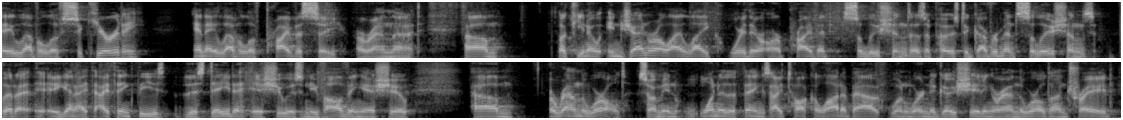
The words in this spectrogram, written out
a level of security and a level of privacy around that. Um, look, you know, in general, I like where there are private solutions as opposed to government solutions. But uh, again, I, th- I, think these this data issue is an evolving issue. Um, around the world. So, I mean, one of the things I talk a lot about when we're negotiating around the world on trade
